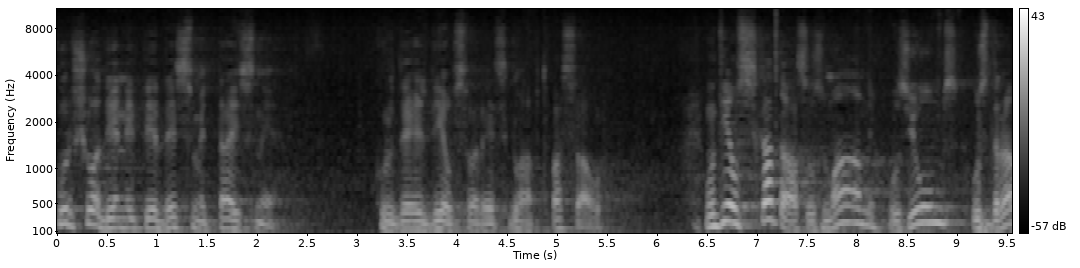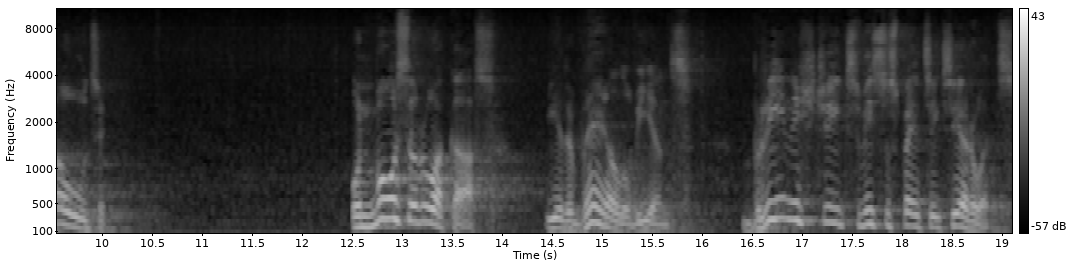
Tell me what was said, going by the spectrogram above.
Kur šodien ir tie desmit taisnie, kur dēļ Dievs varēs glābt pasauli? Un Dievs skatās uz mani, uz jums, uz draugu. Un mūsu rokās ir vēl viens brīnišķīgs, visu spēcīgs ierocis.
